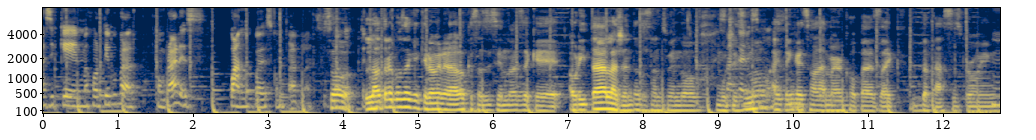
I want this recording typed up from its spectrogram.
Así que el mejor tiempo para comprar es cuando puedes comprarla. So, la otra cosa que quiero agregar a lo que estás diciendo es de que ahorita las rentas están subiendo muchísimo. I think I saw that Maricopa is like the fastest growing,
